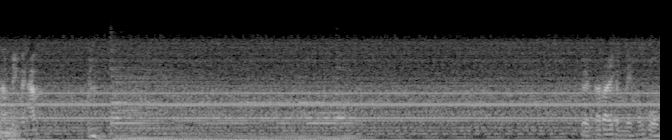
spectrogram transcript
น้ำหนึ่งนะครับเกิดอะไรกับเน็ตของผม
